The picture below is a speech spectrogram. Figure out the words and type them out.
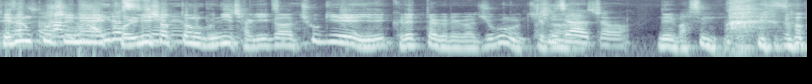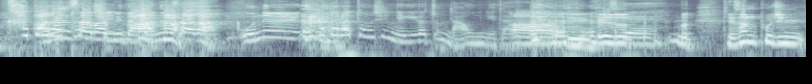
대상포진에 항바이러스제를 걸리셨던 분이 자기가 거죠. 초기에 이- 그랬다 그래가지고 제가 기자죠. 네 맞습니다. 그래서 아는 사람이다, 아는 사람. 오늘 카더라 통신 얘기가 좀 나옵니다. 아, 네, 그래서 예. 뭐 대상포진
